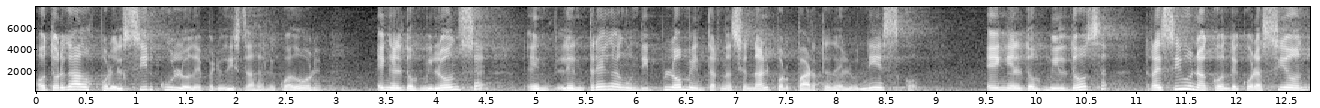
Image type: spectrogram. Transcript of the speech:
otorgados por el Círculo de Periodistas del Ecuador. En el 2011 en- le entregan un diploma internacional por parte de la UNESCO. En el 2012 recibe una condecoración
